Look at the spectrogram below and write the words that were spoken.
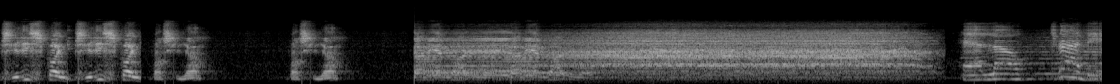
C'est l'Espagne, c'est l'Espagne. Barcilla, Barcilla. Hello, Travis.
